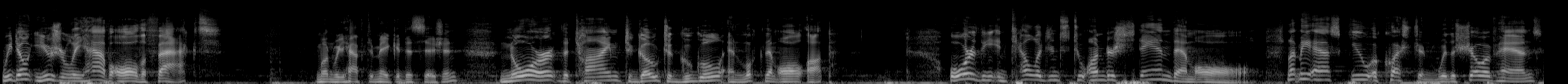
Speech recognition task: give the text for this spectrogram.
We don't usually have all the facts when we have to make a decision, nor the time to go to Google and look them all up or the intelligence to understand them all. Let me ask you a question with a show of hands.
